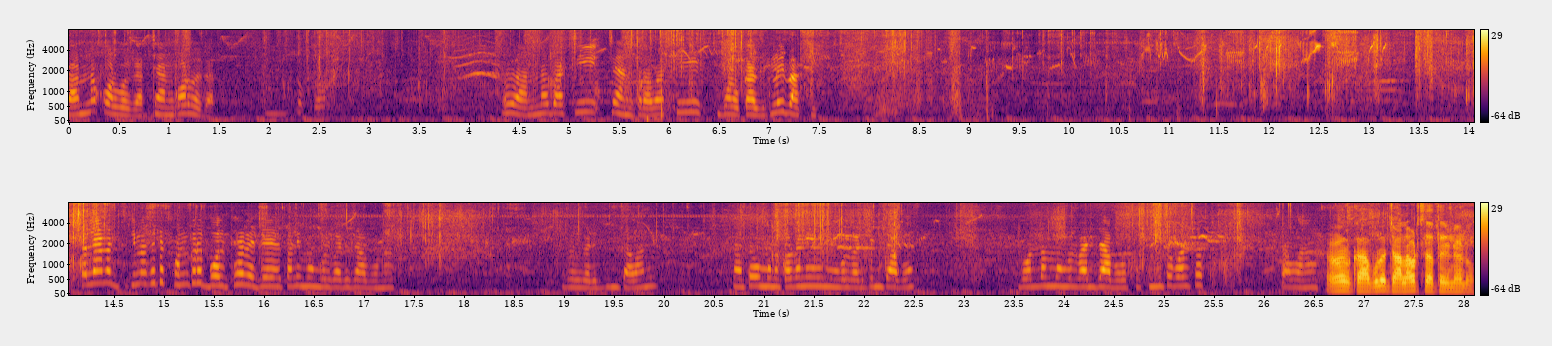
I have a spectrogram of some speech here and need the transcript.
রান্না করব এবার চান করব এবার। রান্না বাকি চান করা বাকি বড় কাজগুলোই বাকি। তাহলে আমার জিমার সাথে ফোন করে বলতে হবে যে তাহলে মঙ্গলবারে যাব না। রবিবারের দিন যাওয়া নেই। না তো মনে করবেন আমি মঙ্গলবার দিন যাব। বললাম মঙ্গলবার যাব। তো তুমি তো বলছো যাব না। আমার গাগুলো জ্বালা উঠছে তাড়াতাড়ি নাড়ো।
